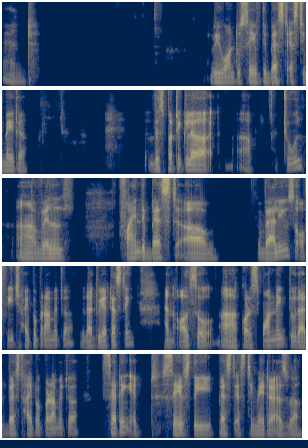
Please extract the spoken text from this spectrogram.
and we want to save the best estimator. This particular uh, tool uh, will find the best um, values of each hyperparameter that we are testing and also uh, corresponding to that best hyperparameter setting it saves the best estimator as well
